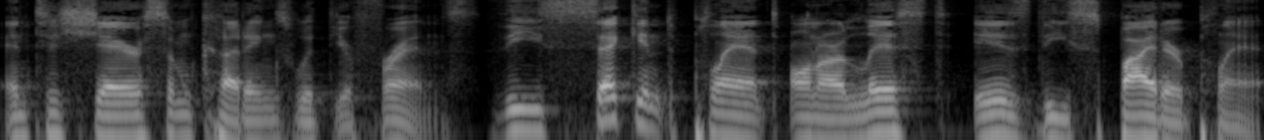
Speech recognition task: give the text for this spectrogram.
and to share some cuttings with your friends. The second plant on our list is the spider plant.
